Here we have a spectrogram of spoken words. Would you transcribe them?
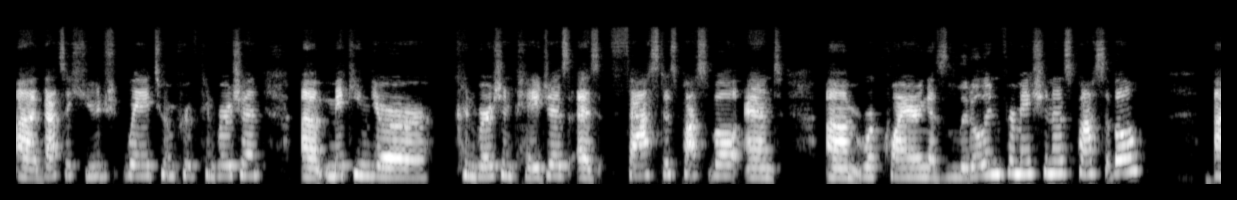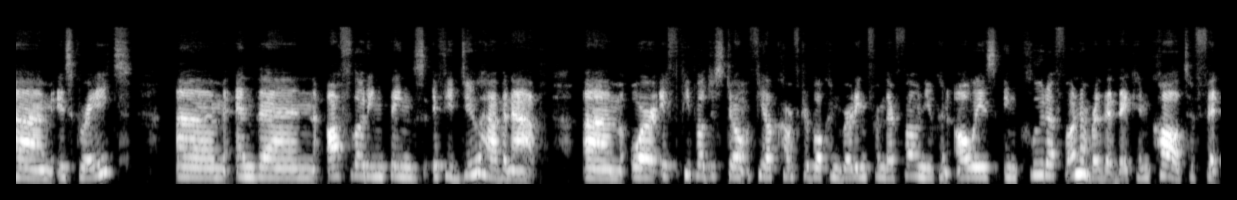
Uh, that's a huge way to improve conversion. Uh, making your conversion pages as fast as possible and um, requiring as little information as possible um, is great. Um, and then offloading things if you do have an app um, or if people just don't feel comfortable converting from their phone, you can always include a phone number that they can call to fit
